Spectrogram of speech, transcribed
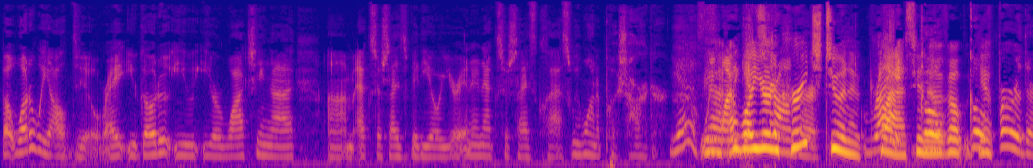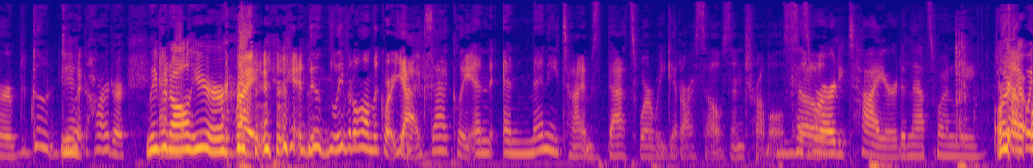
but what do we all do, right? You go to you you're watching a um, exercise video, you're in an exercise class. We want to push harder. Yes. We Yeah, wanna well, get you're stronger. encouraged to in a Right. class, you go, know, go- go yeah. further, go do Yeah. it harder. Leave it all here. right? Leave it all on the court. Yeah, exactly. And and many times that's where we get ourselves in trouble Because So- we're already tired, and that's when we. Or, Yeah, when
